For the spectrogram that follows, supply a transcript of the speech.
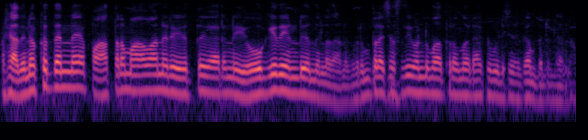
പക്ഷെ അതിനൊക്കെ തന്നെ പാത്രമാവാൻ ഒരു എഴുത്തുകാരന് യോഗ്യതയുണ്ട് എന്നുള്ളതാണ്. വെറും പ്രശസ്തി കൊണ്ട് മാത്രമൊന്നും ഒരാൾക്ക് പിടിച്ചു നിൽക്കാൻ പറ്റില്ലല്ലോ.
